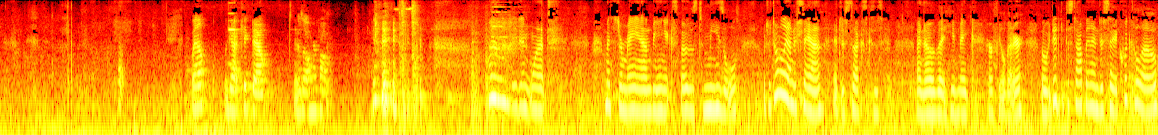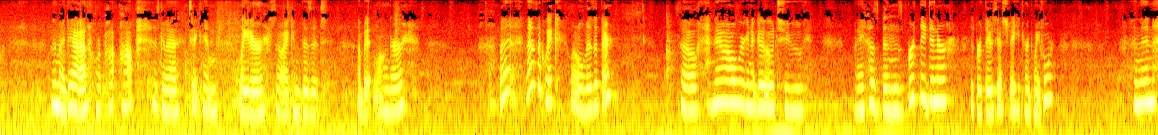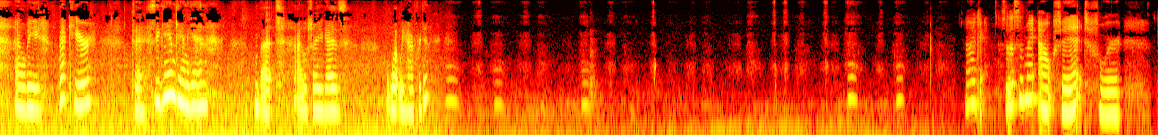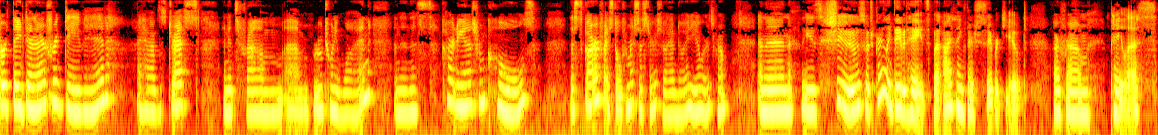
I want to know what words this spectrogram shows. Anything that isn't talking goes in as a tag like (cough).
Well, we got kicked out. It was all her fault. (laughs) they didn't want Mr. Man being exposed to measles, which I totally understand. It just sucks because I know that he'd make her feel better. But we did get to stop in and just say a quick hello. Then my dad, or Pop Pop, is gonna take him later so I can visit a bit longer. But that was a quick little visit there. So now we're gonna go to my husband's birthday dinner. His birthday was yesterday, he turned 24. And then I'll be back here to see Gam Gam again. But I will show you guys what we have for dinner. Okay, so this is my outfit for birthday dinner for David. I have this dress and it's from um, Rue 21. And then this cardigan is from Kohl's. This scarf I stole from my sister, so I have no idea where it's from. And then these shoes, which apparently David hates, but I think they're super cute, are from Payless.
